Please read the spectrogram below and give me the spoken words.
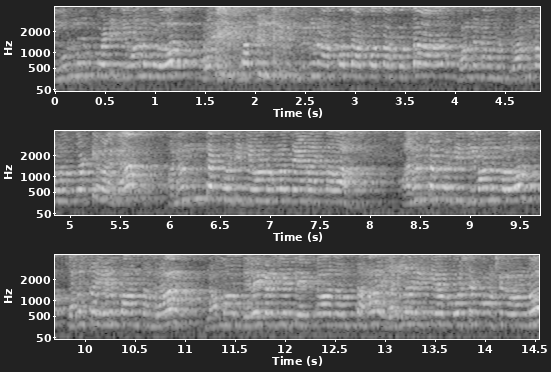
ಮೂರ್ನೂರು ಕೋಟಿ ಜೀವಾಣುಗಳು ಪ್ರತಿ ಇಪ್ಪತ್ತು ನಿಮಿಷಕ್ಕೆ ದ್ವಿಗುಣ ಹಾಕೋತಾ ಹಾಕೋತಾ ಹಾಕೋತಾ ಒಂದು ನಮ್ಮ ಡ್ರಮ್ನ ತೊಟ್ಟಿ ಒಳಗ ಅನಂತ ಕೋಟಿ ಜೀವಾಣುಗಳು ತಯಾರಾಗ್ತಾವ. ಅನಂತ ಕೋಟಿ ಜೀವಾಣುಗಳು ಕೆಲಸ ಏನಪ್ಪಾ ಅಂತಂದ್ರ ನಮ್ಮ ಬೆಳೆಗಳಿಗೆ ಬೇಕಾದಂತಹ ಎಲ್ಲ ರೀತಿಯ ಪೋಷಕಾಂಶಗಳನ್ನು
